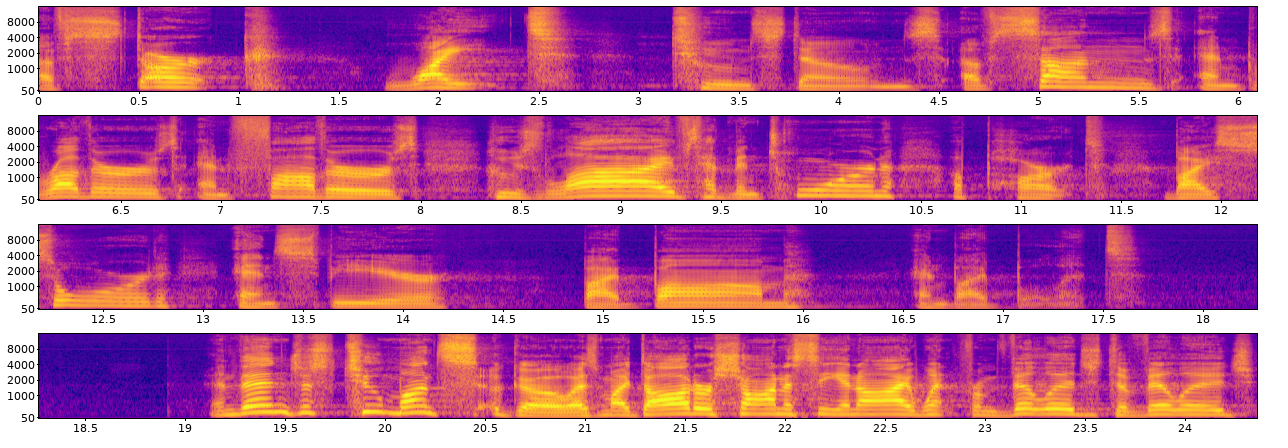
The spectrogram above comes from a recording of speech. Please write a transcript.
of stark, white tombstones of sons and brothers and fathers whose lives had been torn apart by sword and spear, by bomb and by bullet. And then just two months ago, as my daughter Shaughnessy and I went from village to village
